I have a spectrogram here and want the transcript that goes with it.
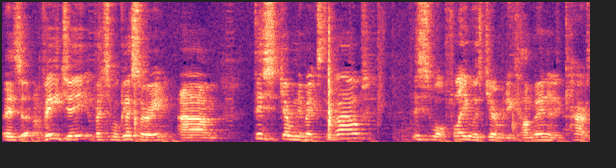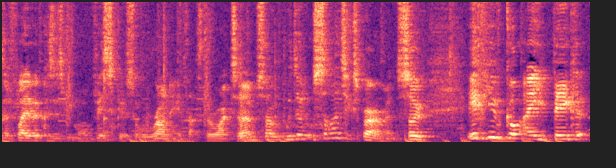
is VG, vegetable glycerine. Um, this generally makes the cloud. This is what flavours generally come in and it carries the flavour because it's a bit more viscous or runny if that's the right term. So we do a little science experiment. So if you've got a big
